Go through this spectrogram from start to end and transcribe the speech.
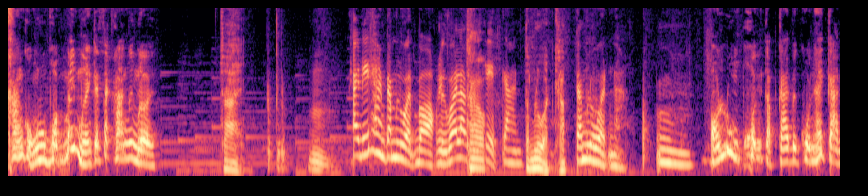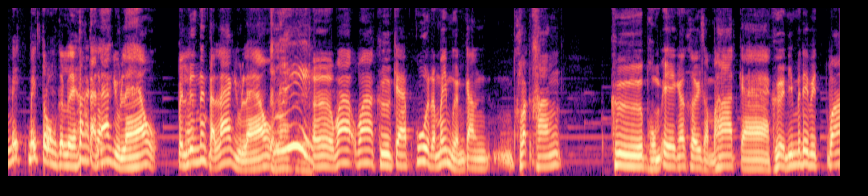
ครั้งของลุงพลไม่เหมือนกันสักครั้งหนึ่งเลย ใช่ อืมอันนี้ทางตำรวจบอกหรือว่าเราครัสับงเกตการณ์ตำรวจครับตำรวจน่ะ อืมอ๋อลุงพลกับกลายเป็นคนให้การไม่ไม่ตรงกันเลยตั้งแต่แรกอยู่แล้ว เป็นเรื่องตั้งแต่แรกอยู่แล้วแต่แรกเฮ้ยเออว่าว่าคือแกพูดอะไม่เหมือนกันสักครั้ง คือผมเองก็เคยสัมภาษณ์แกคืออันนี้ไม่ได้ไปว่า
